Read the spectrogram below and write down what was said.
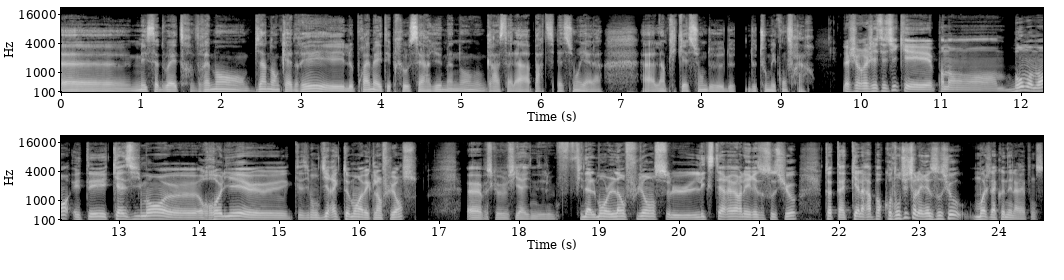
euh, mais ça doit être vraiment bien encadré et le problème a été pris au sérieux maintenant grâce à la participation et à l'implication de, tous mes confrères. La chirurgie esthétique est pendant un bon moment était quasiment euh, reliée quasiment directement avec l'influence. Euh, parce que y finalement l'influence, l'extérieur, les réseaux sociaux. Toi, t'as quel rapport? Quand on tue sur les réseaux sociaux, moi, je la connais la réponse.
